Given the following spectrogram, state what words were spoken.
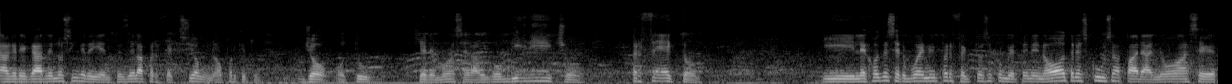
agregarle los ingredientes de la perfección, ¿no? Porque tú, yo o tú queremos hacer algo bien hecho, perfecto. Y lejos de ser bueno y perfecto se convierten en otra excusa para no hacer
